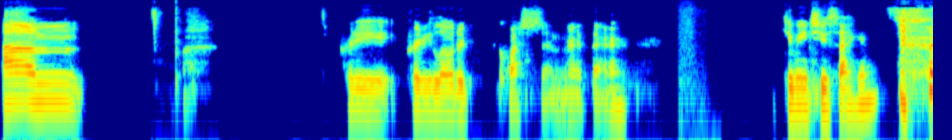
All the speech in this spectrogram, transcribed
Um, it's a pretty pretty loaded question right there. Give me two seconds.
